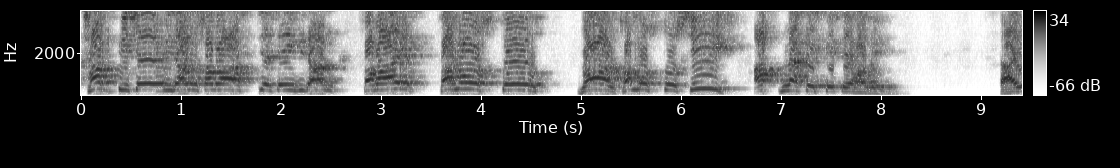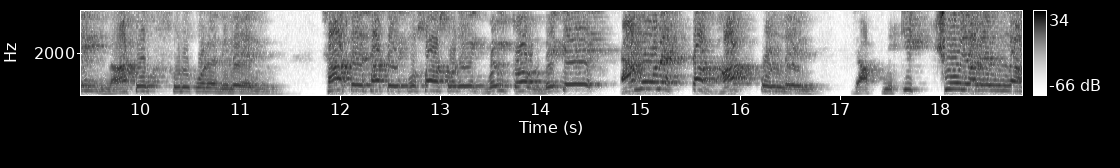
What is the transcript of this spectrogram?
ছাব্বিশে বিধানসভা আসছে সেই বিধানসভায় সমস্ত দল, সমস্ত সিট আপনাকে পেতে হবে। তাই নাটক শুরু করে দিলেন। সাথে সাথে প্রশাসনিক বৈঠক ডেকে এমন একটা ভাগ করলেন যে আপনি কিচ্ছু জানেন না,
